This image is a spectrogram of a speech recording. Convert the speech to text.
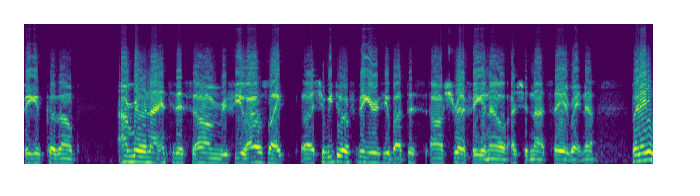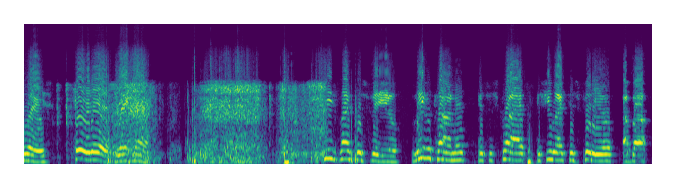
figure because um I'm really not into this um review. I was like, uh, should we do a figure review about this uh, Shredder figure? No, I should not say it right now. But anyways, here it is right now. Please like this video, leave a comment, and subscribe if you like this video about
